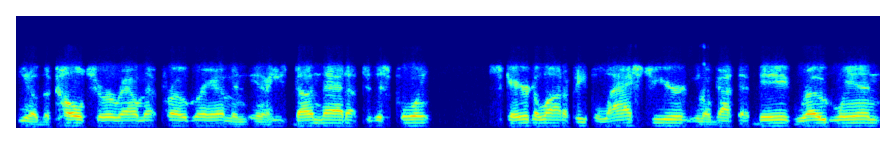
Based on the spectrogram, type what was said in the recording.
you know, the culture around that program, and you know, he's done that up to this point. Scared a lot of people last year. You know, got that big road win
